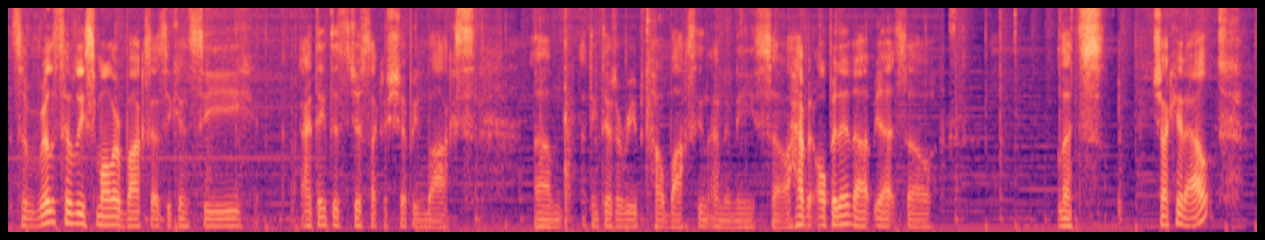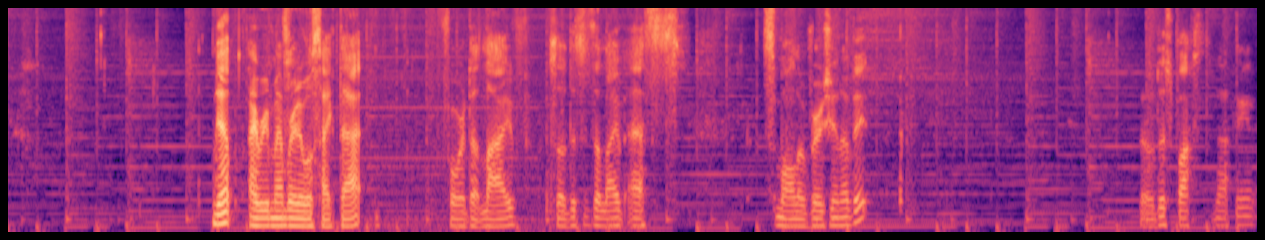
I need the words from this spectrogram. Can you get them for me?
it's a relatively smaller box as you can see. I think this is just like a shipping box. Um, I think there's a retail boxing underneath. So I haven't opened it up yet. So let's check it out. Yep, I remember it was like that for the live so this is the Live S smaller version of it. So this box is nothing.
